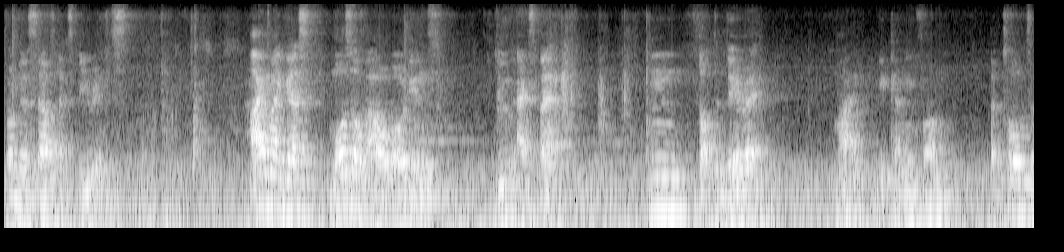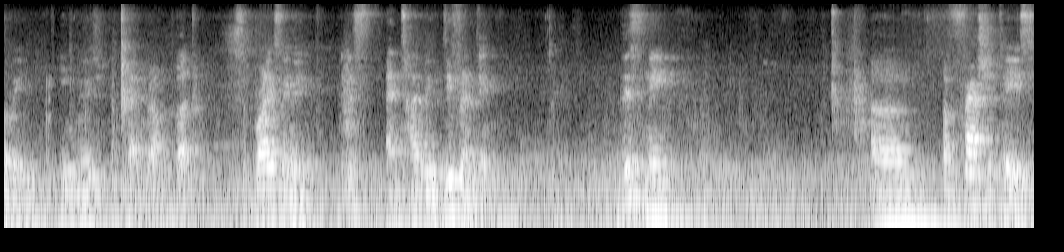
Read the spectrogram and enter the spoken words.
from your self-experience. I might guess most of our audience do expect hmm, Dr. Derek might be coming from a totally English background, but surprisingly, it's entirely different thing. This made um, a fresh taste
